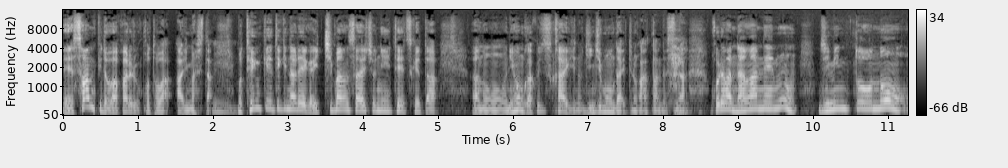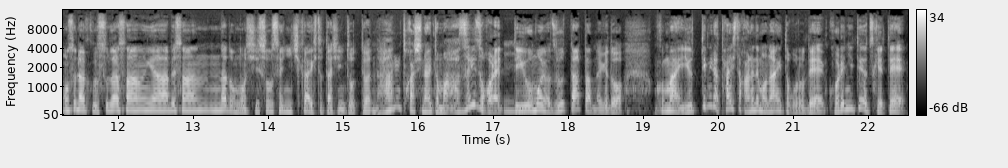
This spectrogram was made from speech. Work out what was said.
えー、賛否の分かれることはありました。うん、もう典型的な例が一番最初に手つけた、あの、日本学術会議の人事問題っていうのがあったんですが、はい、これは長年、自民党のおそらく菅さんや安倍さんなどの思想性に近い人たちにとっては、なんとかしないとまずいぞ、これっていう思いはずっとあったんだけど、うん、まあ言ってみれば大した金でもないところで、これに手をつけて、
